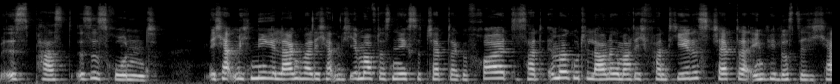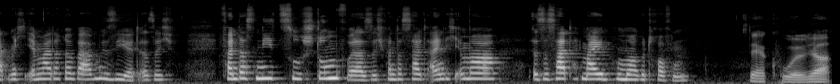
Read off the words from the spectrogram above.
es passt, es ist rund ich habe mich nie gelangweilt, ich habe mich immer auf das nächste Chapter gefreut. Es hat immer gute Laune gemacht. Ich fand jedes Chapter irgendwie lustig. Ich habe mich immer darüber amüsiert. Also ich fand das nie zu stumpf oder so. Ich fand das halt eigentlich immer, also es hat meinen Humor getroffen. Sehr cool, ja.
